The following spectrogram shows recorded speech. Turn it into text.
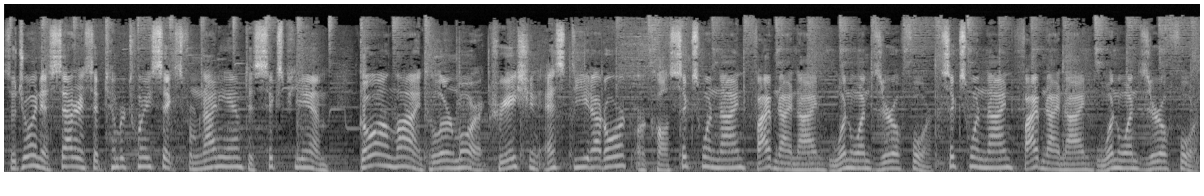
so join us Saturday, September 26th from 9 a.m. to 6 p.m. Go online to learn more at creationsd.org or call 619 599 1104. 619 599 1104.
